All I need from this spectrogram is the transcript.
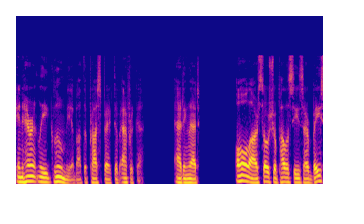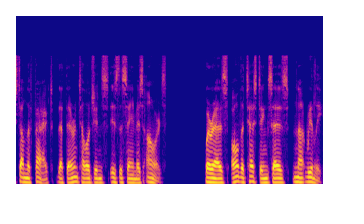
inherently gloomy about the prospect of Africa, adding that all our social policies are based on the fact that their intelligence is the same as ours, whereas all the testing says not really.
